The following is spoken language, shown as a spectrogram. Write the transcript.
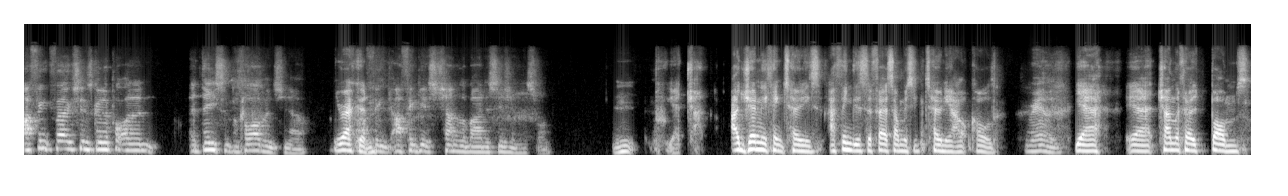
I think Ferguson's going to put on a decent performance, you know. You I reckon? think I think it's Chandler by decision, this one. Mm, Yeah, I generally think Tony's. I think this is the first time we see Tony out cold. Really? Yeah, yeah. Chandler throws bombs,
